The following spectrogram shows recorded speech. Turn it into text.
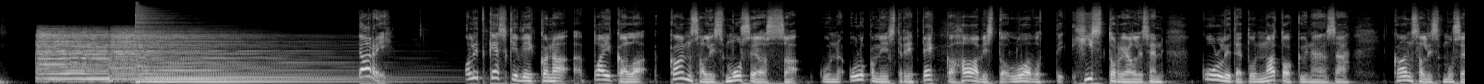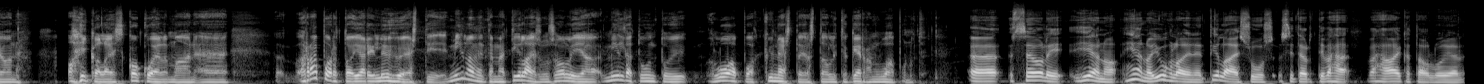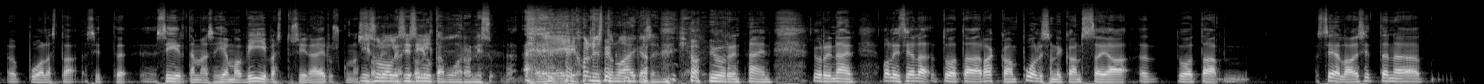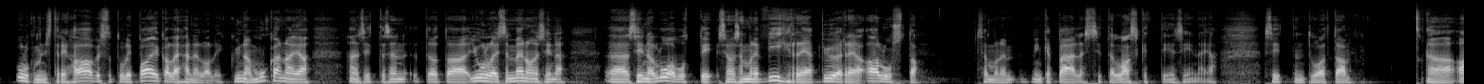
Jari, olit keskiviikkona paikalla kansallismuseossa, kun ulkoministeri Pekka Haavisto luovutti historiallisen kullitetun NATO-kynänsä kansallismuseon aikalaiskokoelmaan. Raportoi Jari lyhyesti, millainen tämä tilaisuus oli ja miltä tuntui luopua kynästä, josta olit jo kerran luopunut? Se oli hieno, hieno juhlallinen tilaisuus. Sitä yritti vähän, vähän aikataulujen puolesta sitten siirtämään. Se hieman viivästyi siinä eduskunnassa. Niin sulla oli siis Oli- iltavuoro, niin su- ei onnistunut aikaisemmin. Joo, juuri näin. Juuri näin. Oli siellä tuota, rakkaan puolisoni kanssa ja tuota, siellä oli sitten ulkoministeri Haavisto tuli paikalle, hänellä oli kynä mukana ja hän sitten sen tota, juhlallisen menon siinä, ä, siinä luovutti. Se on semmoinen vihreä pyöreä alusta, semmoinen, minkä päälle sitten laskettiin siinä ja sitten tuota, ää,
